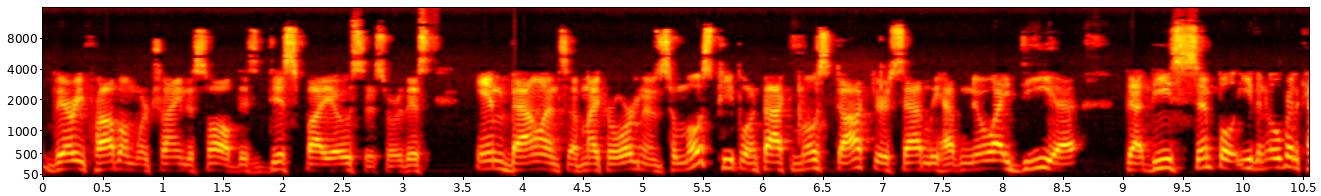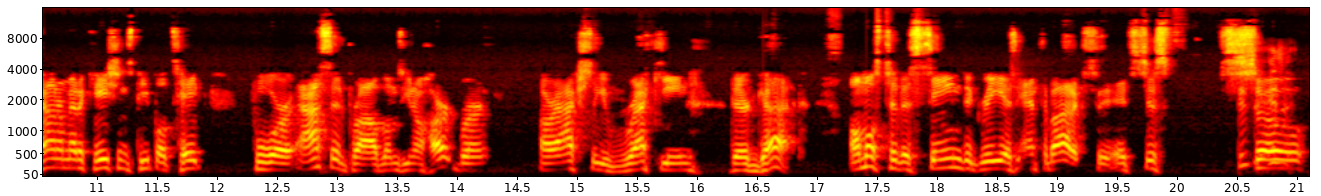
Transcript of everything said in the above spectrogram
very problem we're trying to solve, this dysbiosis or this imbalance of microorganisms. So most people, in fact, most doctors sadly have no idea that these simple, even over the counter medications people take for acid problems, you know, heartburn, are actually wrecking their gut almost to the same degree as antibiotics. It's just so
